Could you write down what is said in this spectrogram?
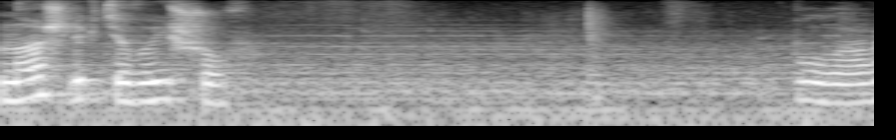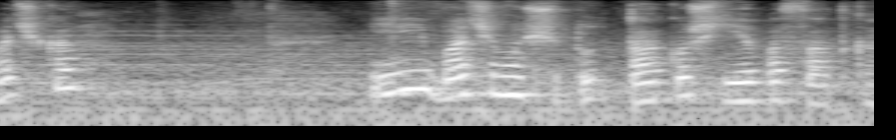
наш ліктьовий шов булавочка. І бачимо, що тут також є посадка.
